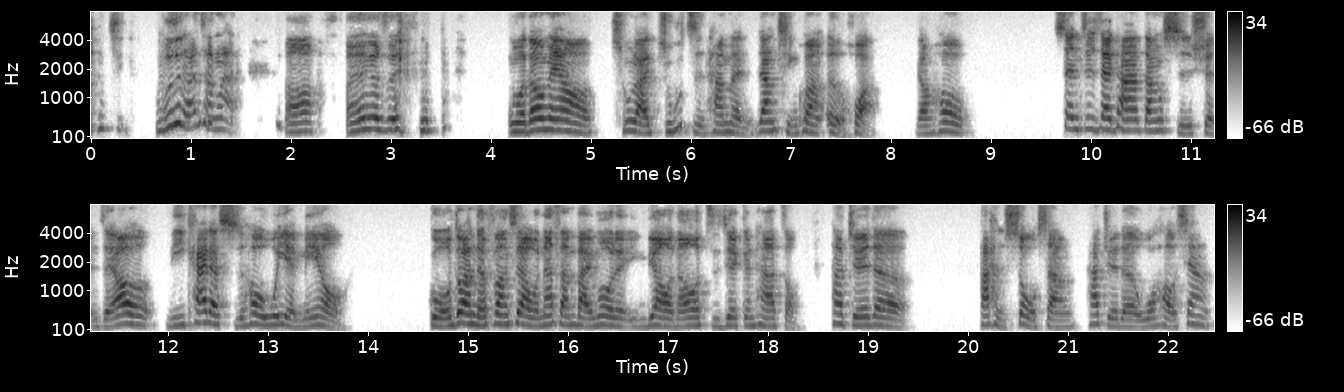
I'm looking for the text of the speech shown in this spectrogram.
东西？不是暖场啦，然后反正就是 我都没有出来阻止他们，让情况恶化，然后甚至在他当时选择要离开的时候，我也没有。果断的放下我那三百沫的饮料，然后直接跟他走。他觉得他很受伤，他觉得我好像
